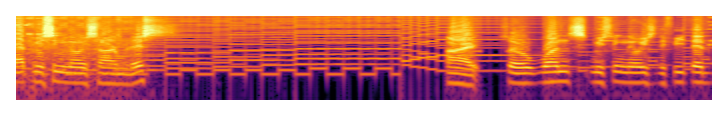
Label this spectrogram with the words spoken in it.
That Missingno is harmless. Alright, so once Missingno is defeated,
